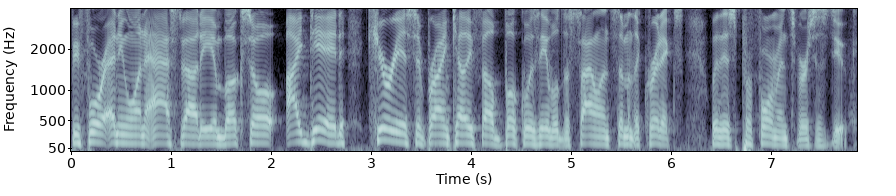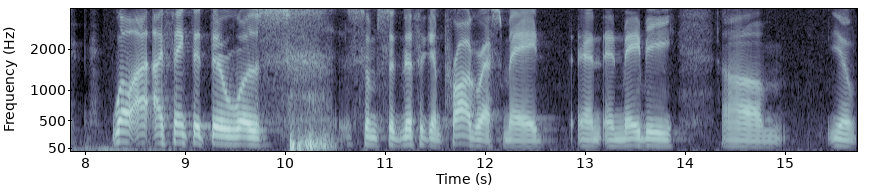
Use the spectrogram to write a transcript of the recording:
before anyone asked about Ian Book. So I did, curious if Brian Kelly felt Book was able to silence some of the critics with his performance versus Duke. Well, I, I think that there was some significant progress made, and and maybe, um, you know,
